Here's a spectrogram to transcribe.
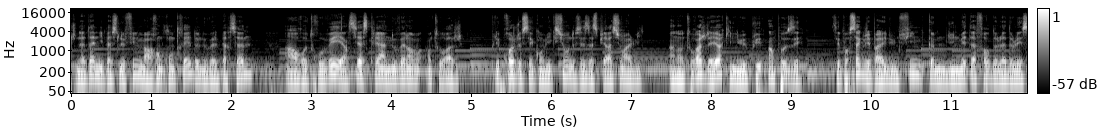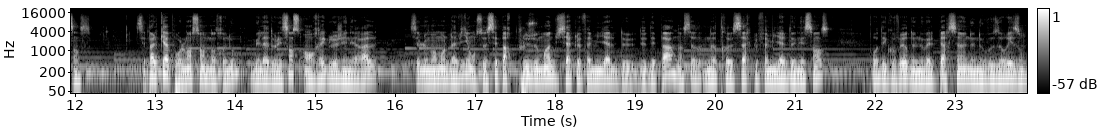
Jonathan y passe le film à rencontrer de nouvelles personnes, à en retrouver et ainsi à se créer un nouvel entourage, plus proche de ses convictions, de ses aspirations à lui. Un entourage d'ailleurs qui ne lui est plus imposé. C'est pour ça que j'ai parlé d'une film comme d'une métaphore de l'adolescence. C'est pas le cas pour l'ensemble d'entre nous, mais l'adolescence en règle générale c'est le moment de la vie où on se sépare plus ou moins du cercle familial de, départ, notre cercle familial de naissance, pour découvrir de nouvelles personnes, de nouveaux horizons.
